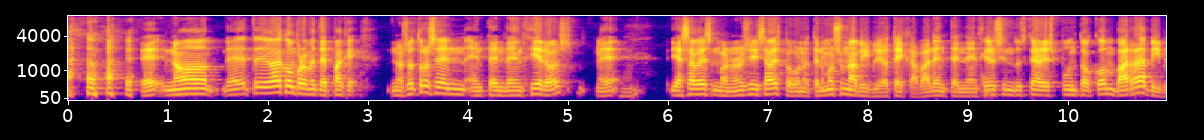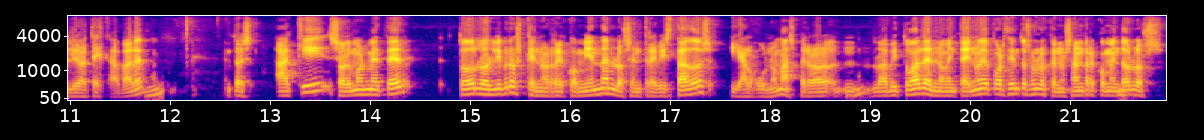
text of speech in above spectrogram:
Eh, no, eh, te voy a comprometer para que nosotros en, Tendencieros, eh, ya sabes, bueno, no sé si sabes, pero bueno, tenemos una biblioteca, ¿vale? En tendencierosindustriales.com barra biblioteca, ¿vale? Entonces, aquí solemos meter todos los libros que nos recomiendan los entrevistados y alguno más, pero lo habitual, el 99% son los que nos han recomendado los,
